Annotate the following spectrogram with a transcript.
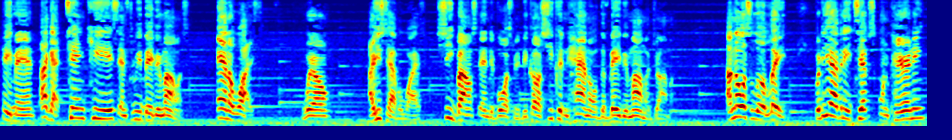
Hey man, I got 10 kids and three baby mamas and a wife. Well, I used to have a wife. She bounced and divorced me because she couldn't handle the baby mama drama. I know it's a little late, but do you have any tips on parenting?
